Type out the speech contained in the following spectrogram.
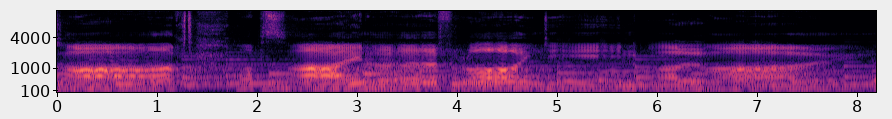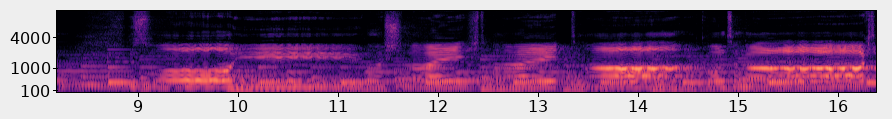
sagt, ob seine Freundin allein. So überschleicht bei Tag und Nacht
